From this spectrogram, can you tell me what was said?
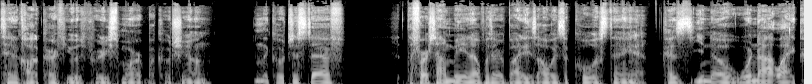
10 o'clock curfew was pretty smart by Coach Young. and the coaching staff. The first time meeting up with everybody is always the coolest thing Yeah. because you know we're not like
